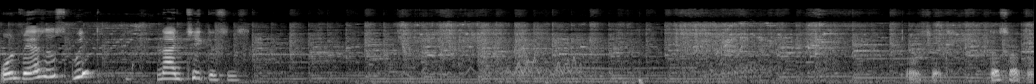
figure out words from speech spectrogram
Und wer ist es? Squid? Nein, Tick ist es. Oh shit. Das war dumm.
